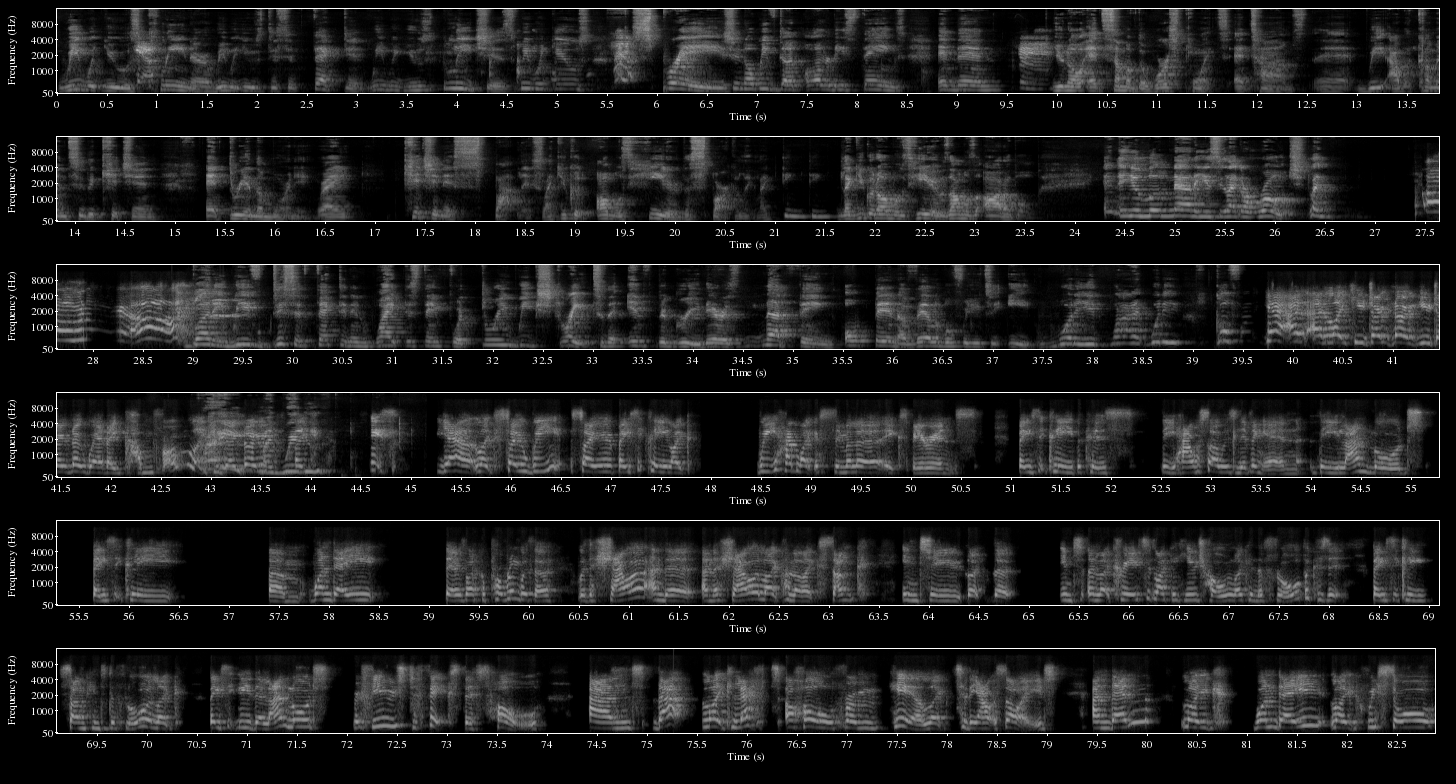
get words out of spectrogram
we would use yeah. cleaner, we would use disinfectant, we would use bleaches, we would use sprays. You know, we've done all of these things, and then you know, at some of the worst points at times, uh, we I would come into the kitchen at three in the morning, right? Kitchen is spotless. Like you could almost hear the sparkling, like ding ding. Like you could almost hear it was almost audible. And then you look down and you see like a roach. Like, oh Buddy, we've disinfected and wiped this thing for three weeks straight to the nth degree. There is nothing open available for you to eat. What do you? Why? What do you? Go find. Yeah, and, and like you don't know, you don't know where they come from. Like right? you don't know. Like, where like, you... It's yeah. Like so we so basically like we had like a similar experience basically because the house I was living in, the landlord basically um, one day there was like a problem with a with a shower and the and the shower like kind of like sunk into like the into and like created like a huge hole like in the floor because it basically sunk into the floor. And like basically the landlord refused to fix this hole. And that like left a hole from here like to the outside. And then like one day like we saw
